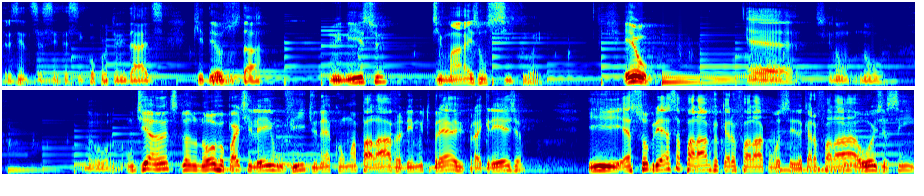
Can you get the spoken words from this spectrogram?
365 oportunidades que Deus nos dá no início de mais um ciclo aí. Eu é, acho que no, no, no, um dia antes do ano novo eu partilhei um vídeo, né, com uma palavra ali muito breve para a igreja. E é sobre essa palavra que eu quero falar com vocês. Eu quero falar hoje assim,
